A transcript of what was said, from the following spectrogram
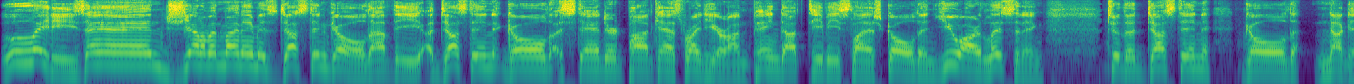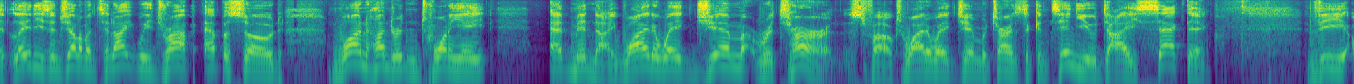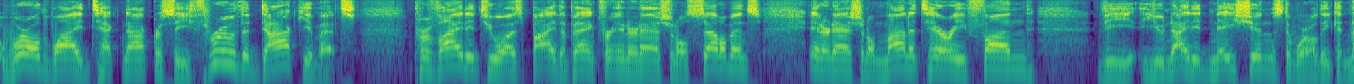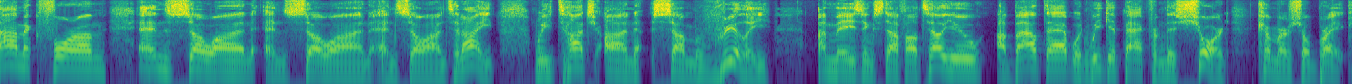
Ladies and gentlemen, my name is Dustin Gold of the Dustin Gold Standard Podcast right here on Paine.tv slash gold, and you are listening to the Dustin Gold Nugget. Ladies and gentlemen, tonight we drop episode 128 at midnight. Wide Awake Jim returns, folks. Wide Awake Jim returns to continue dissecting the worldwide technocracy through the documents provided to us by the Bank for International Settlements, International Monetary Fund, the United Nations, the World Economic Forum, and so on and so on and so on. Tonight, we touch on some really amazing stuff. I'll tell you about that when we get back from this short commercial break.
